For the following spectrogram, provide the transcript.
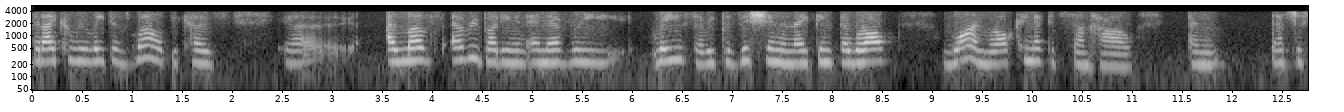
that I can relate as well because uh, I love everybody and, and every race, every position, and I think that we're all one. We're all connected somehow, and that's just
